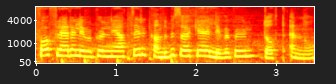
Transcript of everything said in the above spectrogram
For flere Liverpool-nyheter kan du besøke liverpool.no.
